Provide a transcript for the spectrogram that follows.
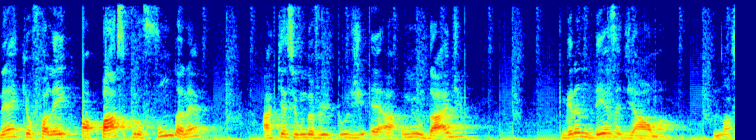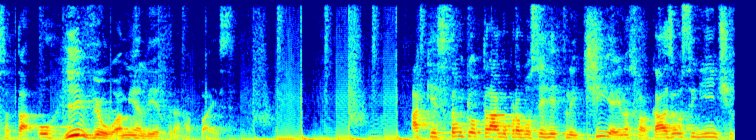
né? Que eu falei, uma paz profunda, né? Aqui a segunda virtude é a humildade, grandeza de alma. Nossa, tá horrível a minha letra, rapaz. A questão que eu trago para você refletir aí na sua casa é o seguinte:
